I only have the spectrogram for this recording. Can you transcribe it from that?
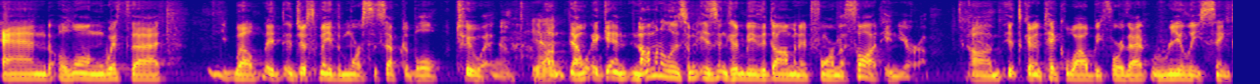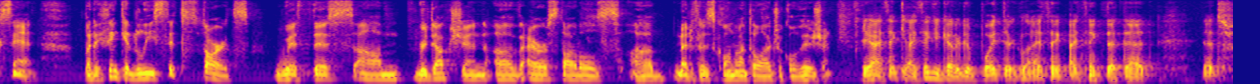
And along with that, well, it, it just made them more susceptible to it. Yeah. Um, now, again, nominalism isn't going to be the dominant form of thought in Europe. Um, it's going to take a while before that really sinks in. But I think at least it starts with this um, reduction of Aristotle's uh, metaphysical and ontological vision. Yeah, I think I think you got a good point there, Glenn. I think I think that that that's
